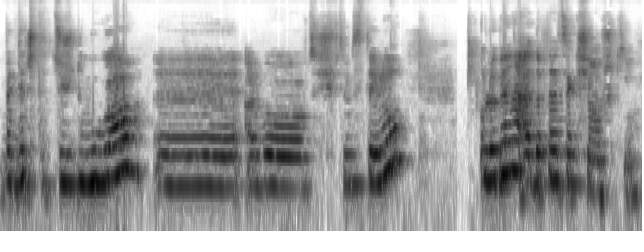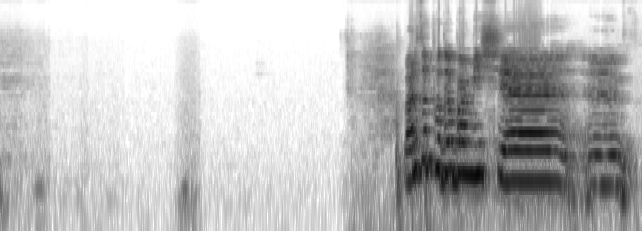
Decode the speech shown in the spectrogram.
będę czytać coś długo yy, albo coś w tym stylu. Ulubiona adaptacja książki. Bardzo podoba mi się. Yy,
